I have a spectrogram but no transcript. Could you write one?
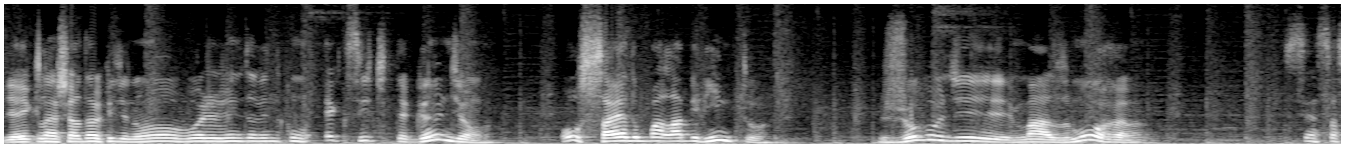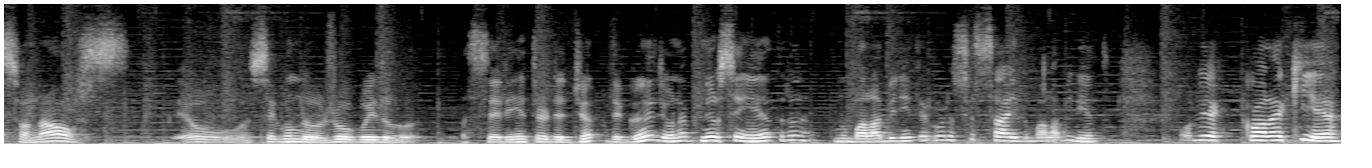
E aí, Clan Shadow aqui de novo. Hoje a gente tá vindo com Exit the Gungeon. Ou Saia do Balabirinto. Jogo de masmorra. Sensacional. É o segundo jogo aí do, da série Enter the, the Gungeon, né? Primeiro você entra no Balabirinto e agora você sai do Balabirinto. Vamos ver qual é que é.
